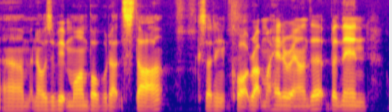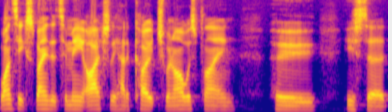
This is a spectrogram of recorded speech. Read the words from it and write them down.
um, and I was a bit mind boggled at the start because I didn't quite wrap my head around it. But then once he explained it to me, I actually had a coach when I was playing who used to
